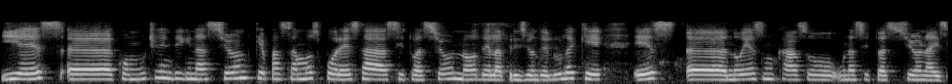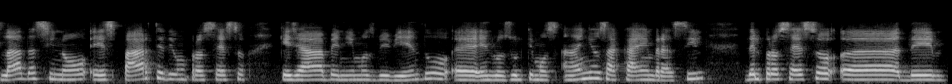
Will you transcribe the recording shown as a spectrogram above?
Y es eh, con mucha indignación que pasamos por esta situación ¿no? de la prisión de Lula, que es, eh, no es un caso, una situación aislada, sino es parte de un proceso que ya venimos viviendo en los últimos años acá en Brasil del proceso uh, de,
